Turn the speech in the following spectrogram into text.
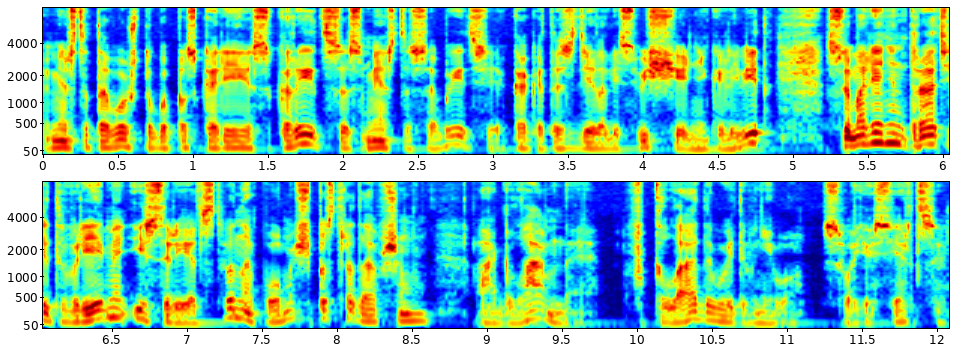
Вместо того, чтобы поскорее скрыться с места события, как это сделали священник и левит, самарянин тратит время и средства на помощь пострадавшему, а главное — вкладывает в него свое сердце.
